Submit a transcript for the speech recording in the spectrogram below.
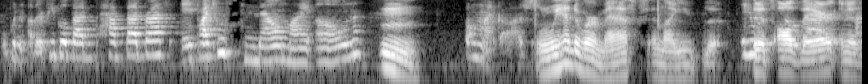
when other people bad have bad breath. If I can smell my own, Mm. Oh my gosh. When we had to wear masks and like the, It it's all so there, bad. and it's,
